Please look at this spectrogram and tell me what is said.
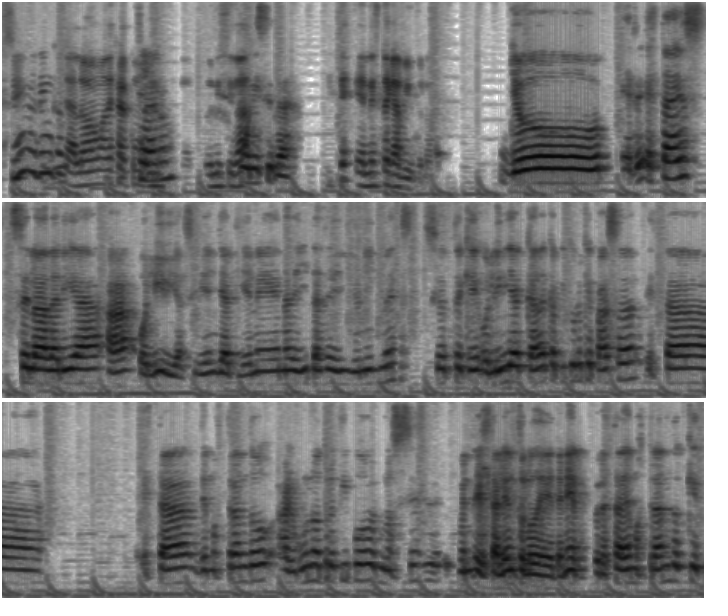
sí, me tinca. Ya lo vamos a dejar como Claro. unicidad Unicidad. en este capítulo. Yo esta vez se la daría a Olivia, si bien ya tiene medallitas de uniqueness, cierto que Olivia cada capítulo que pasa está está demostrando algún otro tipo, no sé, bueno, el talento lo debe tener, pero está demostrando que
